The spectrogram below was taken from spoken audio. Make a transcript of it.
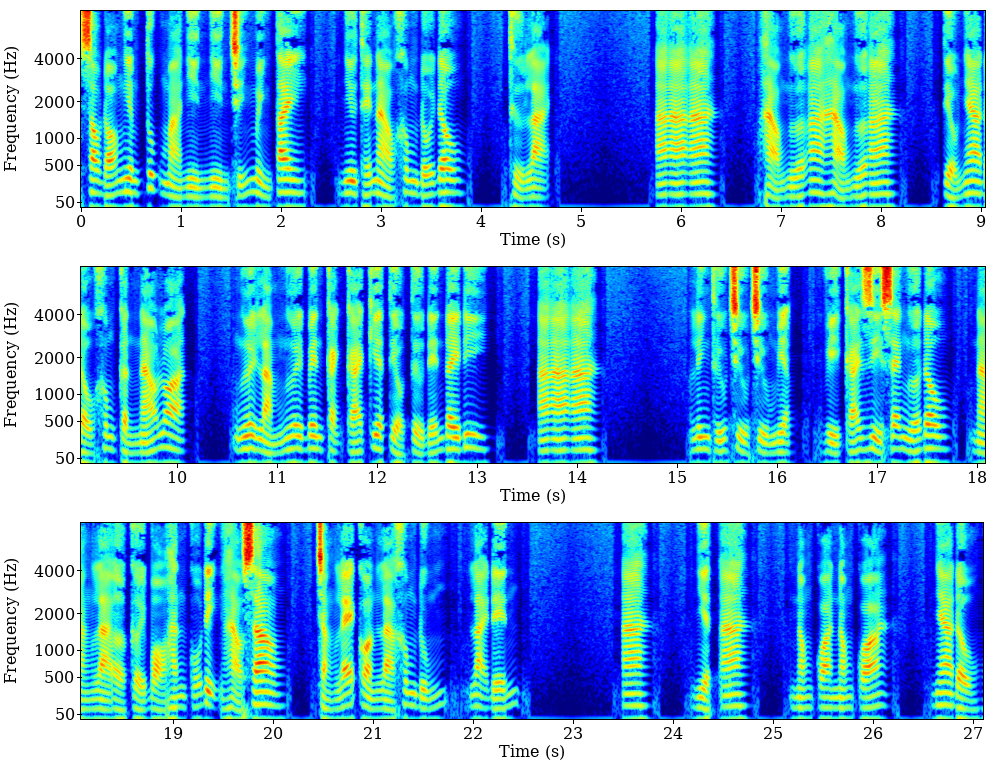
sau đó nghiêm túc mà nhìn nhìn chính mình tay, như thế nào không đối đâu. Thử lại. A a a, hảo ngứa a hảo ngứa a, tiểu nha đầu không cần náo loạn, ngươi làm ngươi bên cạnh cái kia tiểu tử đến đây đi. A a a. Linh Thứ chịu chịu miệng, vì cái gì sẽ ngứa đâu, nàng là ở cởi bỏ hắn cố định hảo sao, chẳng lẽ còn là không đúng, lại đến. A, nhiệt a, nóng quá nóng quá, nha đầu,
